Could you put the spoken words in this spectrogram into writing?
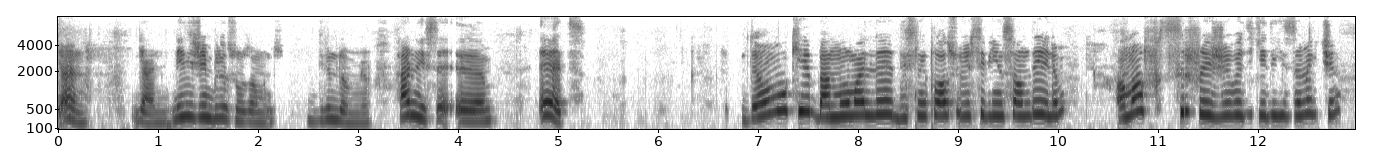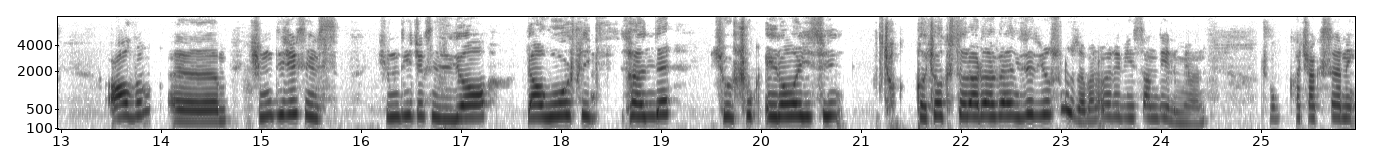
yani yani ne diyeceğimi biliyorsunuz ama dilim dönmüyor. Her neyse e, evet. Devam o ki ben normalde Disney Plus üyesi bir insan değilim. Ama sırf Recep İvedik 7'yi izlemek için aldım. E, şimdi diyeceksiniz şimdi diyeceksiniz ya ya Warflix sen de çok, çok enayisin. Çok kaçak sitelerden falan izle diyorsunuz da ben öyle bir insan değilim yani. Çok kaçak sitelerini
